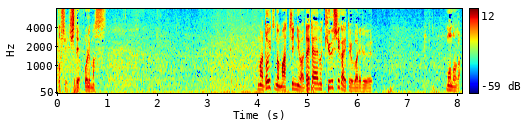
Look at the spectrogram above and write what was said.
少ししております。まあ、ドイツの街には大体あの旧市街と呼ばれるものが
